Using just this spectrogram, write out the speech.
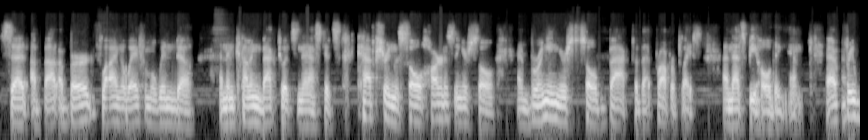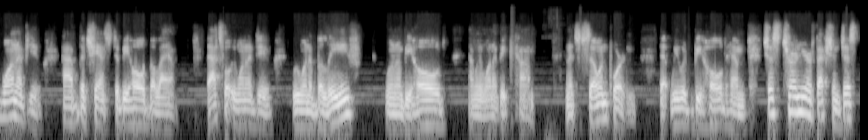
said about a bird flying away from a window and then coming back to its nest. It's capturing the soul, harnessing your soul, and bringing your soul back to that proper place. And that's beholding Him. Every one of you have the chance to behold the Lamb. That's what we want to do. We want to believe, we want to behold, and we want to become. And it's so important that we would behold Him. Just turn your affection, just,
